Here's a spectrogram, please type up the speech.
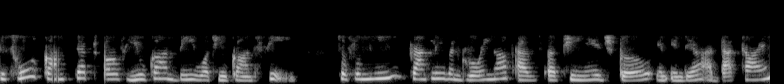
this whole concept of you can't be what you can't see. So for me, frankly, when growing up as a teenage girl in India at that time,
